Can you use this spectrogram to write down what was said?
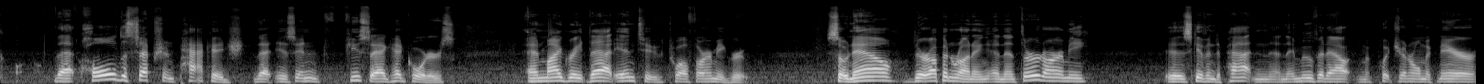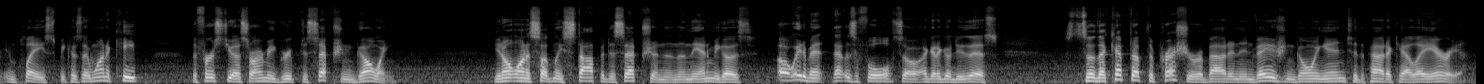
that whole deception package that is in FUSAG headquarters and migrate that into 12th Army Group. So now they're up and running, and then 3rd Army is given to Patton, and they move it out and put General McNair in place because they want to keep the 1st U.S. Army Group deception going. You don't want to suddenly stop a deception and then the enemy goes, oh, wait a minute, that was a fool, so I got to go do this. So that kept up the pressure about an invasion going into the Pas-de-Calais area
